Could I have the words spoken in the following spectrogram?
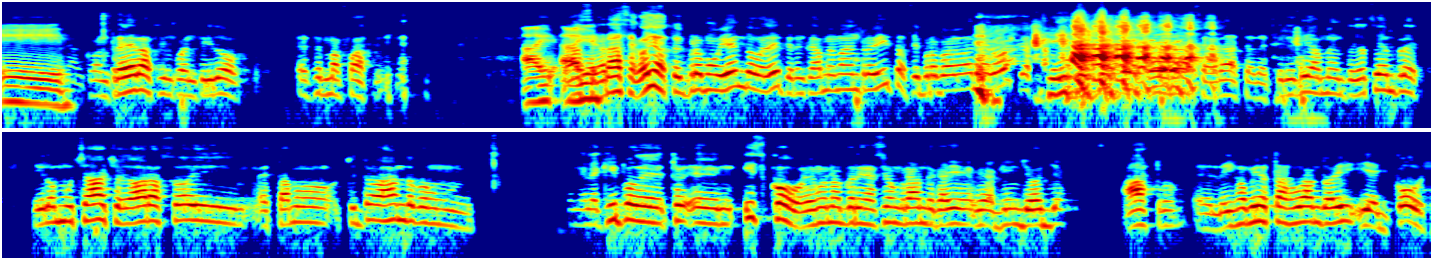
Eh, Contreras 52. Ese es más fácil. Ahí, gracias, gracias. Coño, estoy promoviendo, tienen que darme más entrevistas, sí promuevo el negocio. gracias, gracias, definitivamente. Yo siempre, y los muchachos, yo ahora soy, estamos, estoy trabajando con, en el equipo de, en ISCO, es una organización grande que hay aquí en Georgia. Astro, el hijo mío está jugando ahí y el coach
